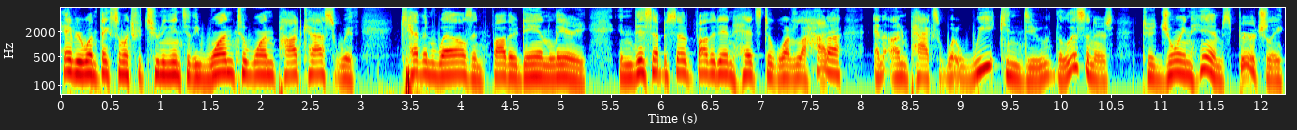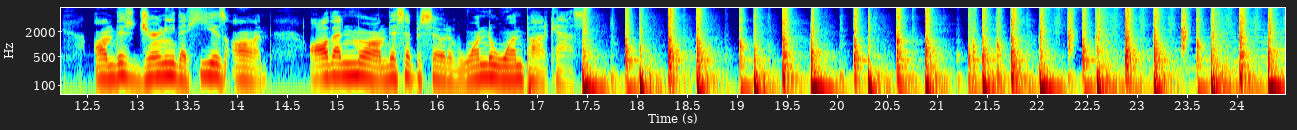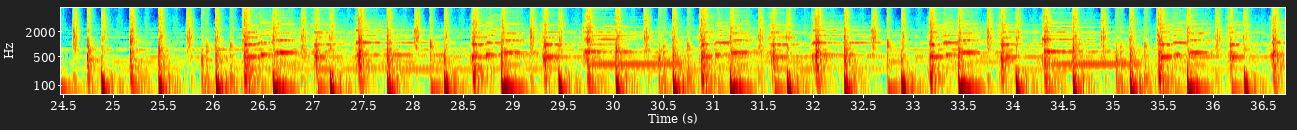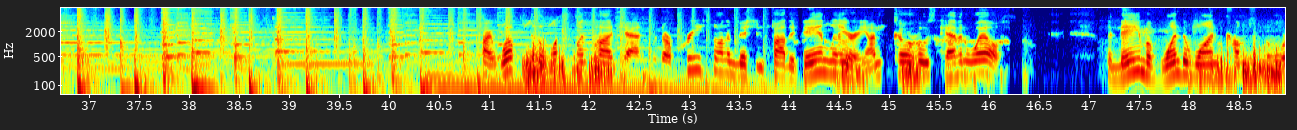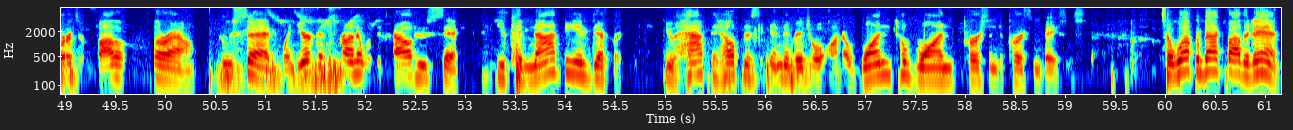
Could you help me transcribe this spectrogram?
Hey everyone, thanks so much for tuning in to the One to One podcast with Kevin Wells and Father Dan Leary. In this episode, Father Dan heads to Guadalajara and unpacks what we can do, the listeners, to join him spiritually on this journey that he is on. All that and more on this episode of One to One Podcast. Podcast with our priest on a mission, Father Dan Leary. I'm co-host Kevin Wells. The name of One to One comes from the words of Father Al, who said, "When you're confronted with a child who's sick, you cannot be indifferent. You have to help this individual on a one-to-one, person-to-person basis." So, welcome back, Father Dan.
